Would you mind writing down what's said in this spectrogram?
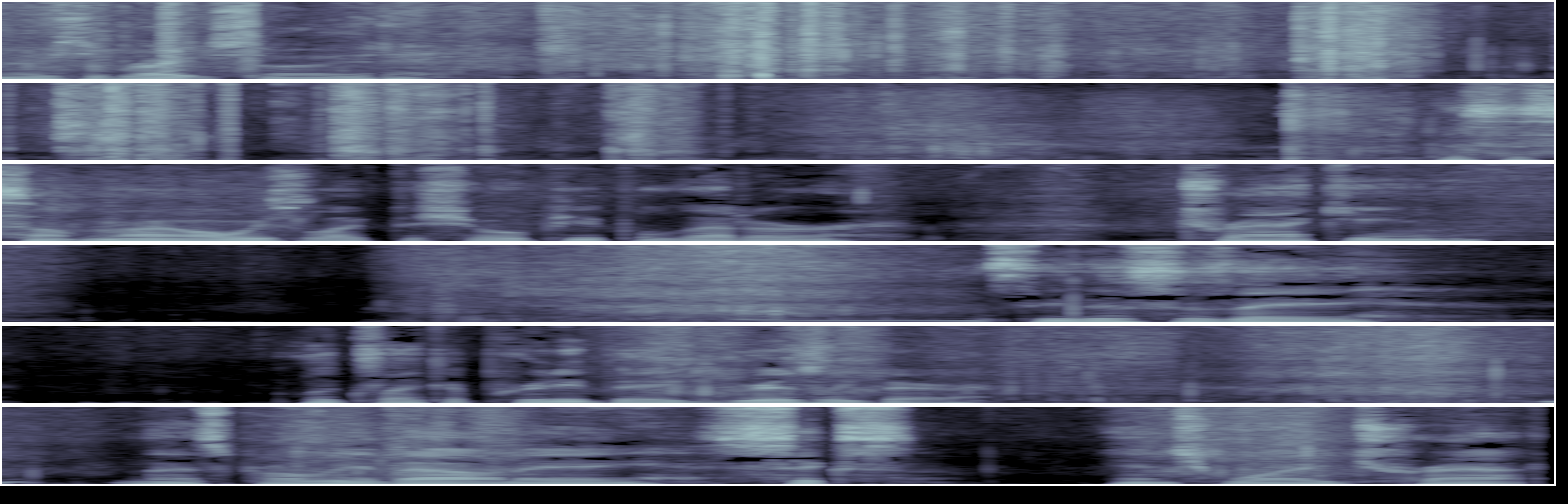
There's the right side. This is something I always like to show people that are tracking. See, this is a, looks like a pretty big grizzly bear. That's probably about a six inch wide track.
